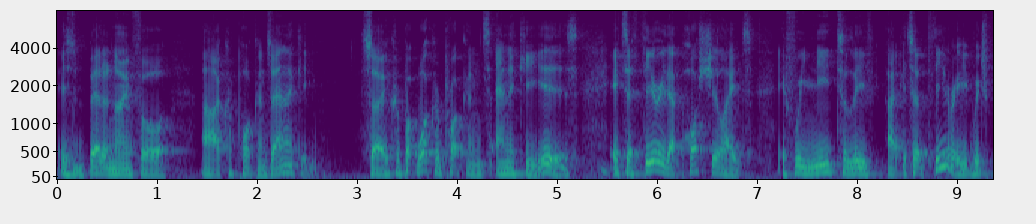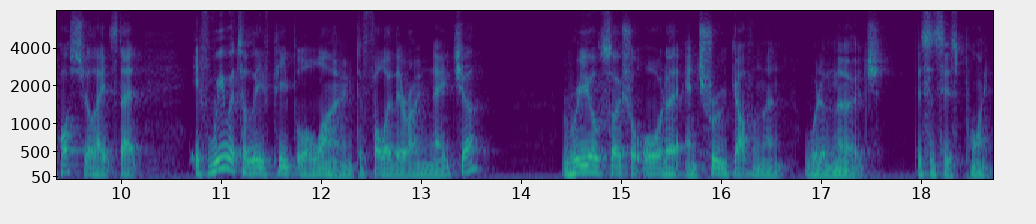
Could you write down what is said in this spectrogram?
is better known for uh, Kropotkin's anarchy. So, what Kropotkin's anarchy is, it's a theory that postulates if we need to leave, uh, it's a theory which postulates that if we were to leave people alone to follow their own nature, real social order and true government would emerge. This is his point.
